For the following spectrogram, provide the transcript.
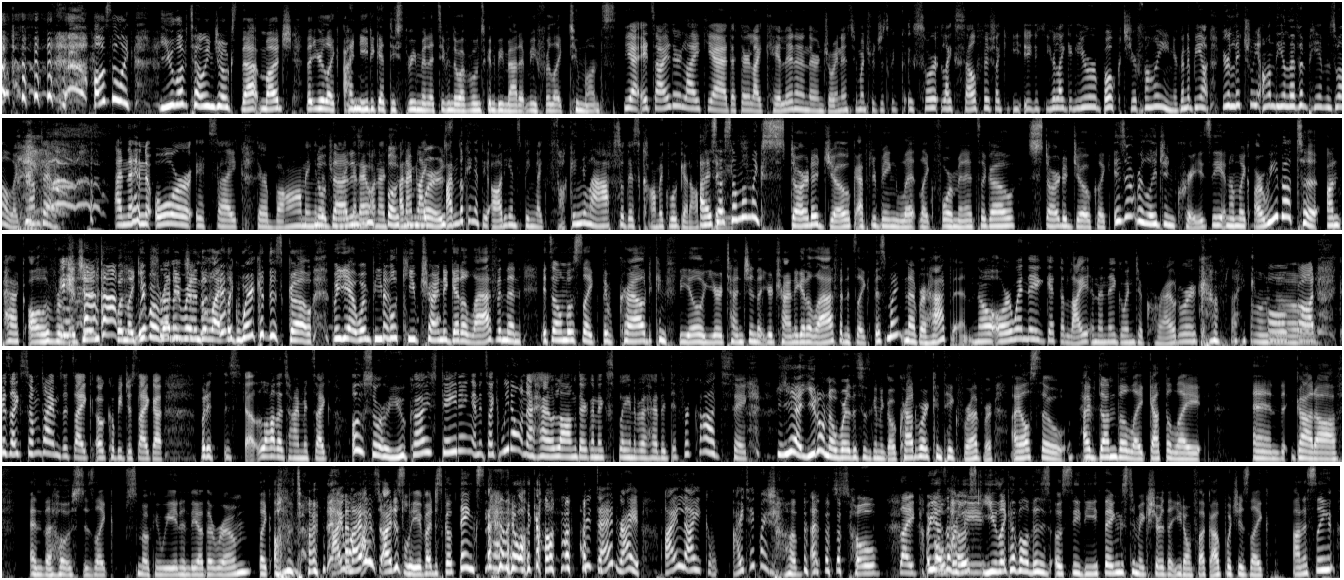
Also, like you love telling jokes that much that you're like, I need to get these three minutes, even though everyone's gonna be mad at me for like two months. Yeah, it's either like yeah that they're like killing and they're enjoying it too much, which is like, sort like selfish. Like you're like you're booked, you're fine, you're gonna be on. You're literally on the 11 p.m. as well. Like calm down. And then, or it's like they're bombing and No, they're to get out, the I, and I'm like, worst. I'm looking at the audience being like, "Fucking laugh," so this comic will get off. I saw someone like start a joke after being lit like four minutes ago. Start a joke like, "Isn't religion crazy?" And I'm like, "Are we about to unpack all of religion when like you've already religion? ran the light? Like, where could this go?" But yeah, when people keep trying to get a laugh, and then it's almost like the crowd can feel your attention that you're trying to get a laugh, and it's like this might never happen. No, or when they get the light and then they go into crowd work, I'm like, Oh, oh, no. god, because like sometimes it's like, oh, it could be just like a, but it's, it's a lot of time it's like, oh, so are you guys dating? And it's like we don't know how long they're gonna explain about how they did. For God's sake, Yeah, you don't know where this is gonna go. Crowd work can take forever. I also I've done the like got the light and got off and the host is like smoking weed in the other room like all the time. I and I I- just I just leave. I just go thanks and I walk on. you're dead right. I like I take my job so like Oh yeah, as a host, you like have all these OCD things to make sure that you don't fuck up, which is like honestly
